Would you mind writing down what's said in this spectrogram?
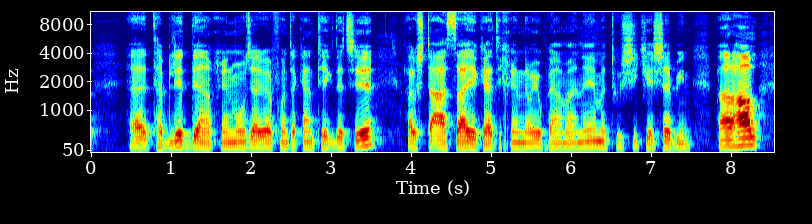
تەبلێت دەیان خوێنمەوە جاری وای فۆنتەکان تێک دەچێ ئەو شتە ئاسایە کاتی خوێندنەوەی و پامانەیە مە تووشی کێشە بین پارهاڵ ئا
